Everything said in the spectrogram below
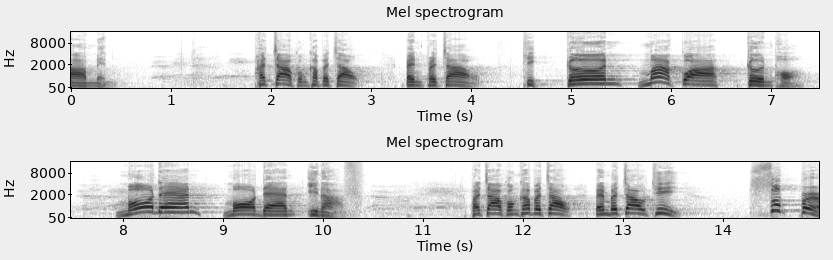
อาเมน พระเจ้าของข้าพเจ้าเป็นพระเจ้าที่เกินมากกว่าเกินพอ more than more than enough พระเจ้าของข้าพเจ้าเป็นพระเจ้าที่ super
